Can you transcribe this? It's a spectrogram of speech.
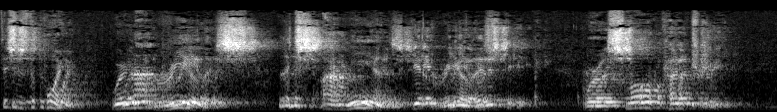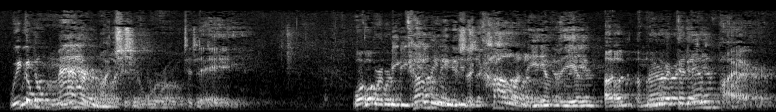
This is the point. We're not realists. Let's Armenians get realistic. We're a small country. We don't matter much in the world today. What we're becoming is a colony of the American Empire.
